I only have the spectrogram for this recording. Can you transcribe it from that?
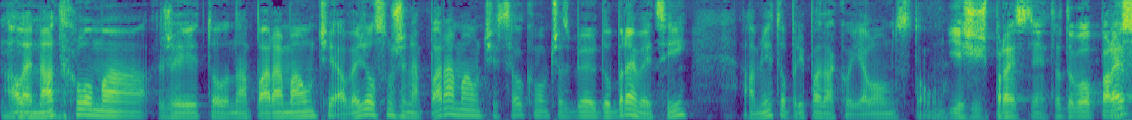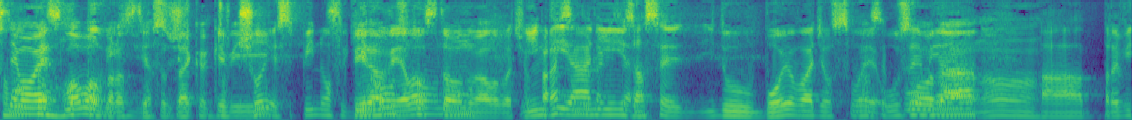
Mm. Ale nadchlo ma, že je to na Paramounte a vedel som, že na Paramounte celkom občas bývajú dobré veci a mne to prípada ako Yellowstone. Ježiš, presne. Toto bolo presne ja moje slovo. Proste. Ja to, to, ako keby... čo je spin-off, spin-off Yellowstone? alebo čo? Indiáni zase idú bojovať o svoje zase územia pôda, no. a prvý,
